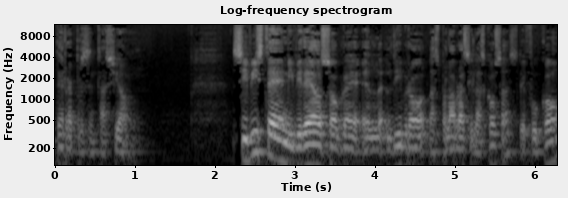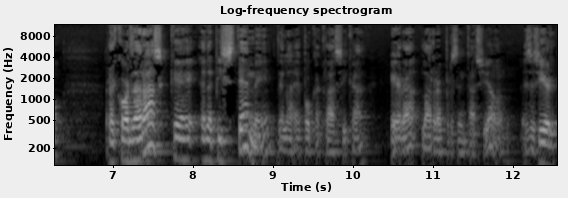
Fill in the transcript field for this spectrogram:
de representación. Si viste mi video sobre el libro Las palabras y las cosas de Foucault, recordarás que el episteme de la época clásica era la representación. Es decir,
